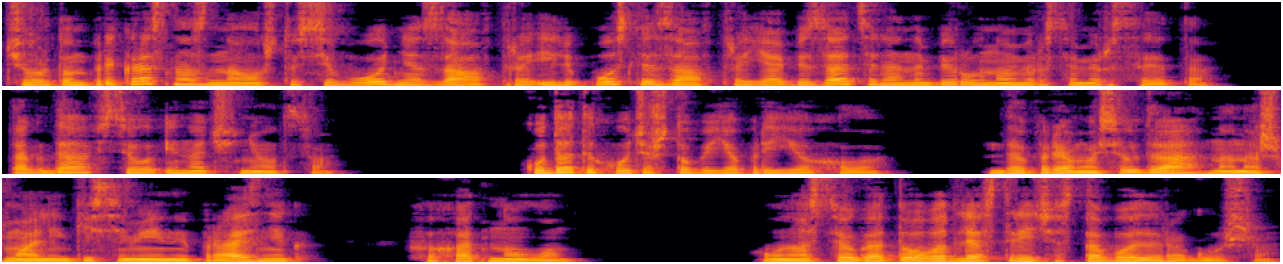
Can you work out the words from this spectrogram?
Черт, он прекрасно знал, что сегодня, завтра или послезавтра я обязательно наберу номер Сомерсета. Тогда все и начнется. «Куда ты хочешь, чтобы я приехала?» «Да прямо сюда, на наш маленький семейный праздник», — хохотнул он. «У нас все готово для встречи с тобой, дорогуша».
